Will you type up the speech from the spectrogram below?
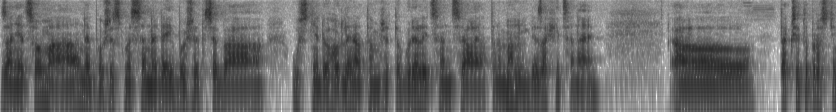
za něco má, nebo že jsme se, nedej bože, třeba ústně dohodli na tom, že to bude licence, ale já to nemám mm. nikde zachycené, tak si to prostě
